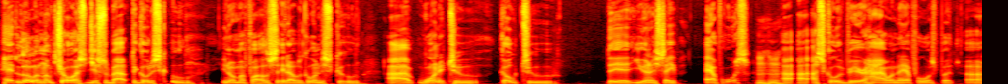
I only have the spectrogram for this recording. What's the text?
Had little or no choice just about to go to school. You know, my father said I was going to school. I wanted to go to the United States Air Force. Mm-hmm. I, I, I, scored very high on the Air Force, but uh,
